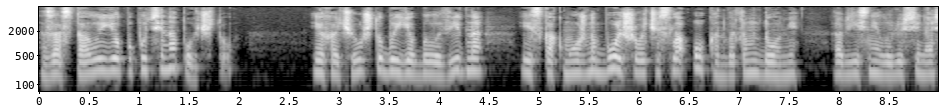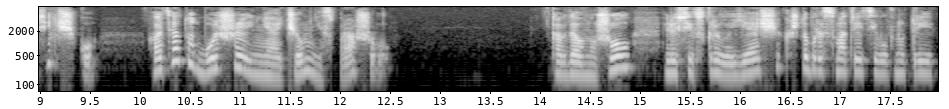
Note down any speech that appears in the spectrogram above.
застала ее по пути на почту. Я хочу, чтобы ее было видно из как можно большего числа окон в этом доме, объяснила Люси носильщику, хотя тот больше ни о чем не спрашивал. Когда он ушел, Люси вскрыла ящик, чтобы рассмотреть его внутри.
